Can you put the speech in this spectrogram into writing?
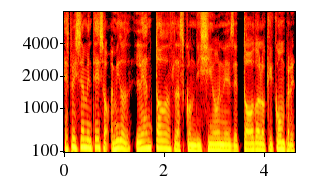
es precisamente eso. Amigos, lean todas las condiciones de todo lo que compren.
